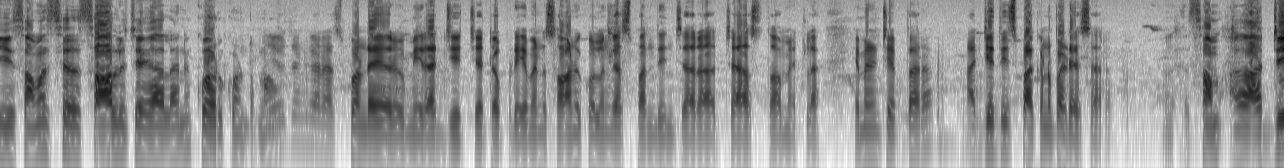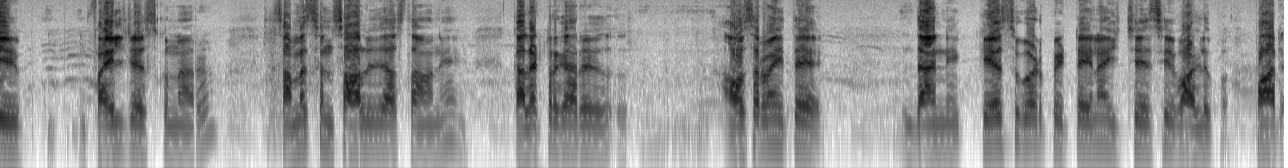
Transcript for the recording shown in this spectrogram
ఈ సమస్య సాల్వ్ చేయాలని కోరుకుంటున్నాం. ఏ విధంగా రెస్పాండ్ అయ్యారు? మీరు అర్జీ ఇచ్చేటప్పుడు ఏమైనా సానుకూలంగా స్పందించారా? చేస్తాం ఇట్లా ఏమైనా చెప్పారా? అర్జీ తీసి పక్కన పడేశారా? సమ్ అర్జీ ఫైల్ చేసుకున్నారు. సమస్యను సాల్వ్ చేస్తామని కలెక్టర్ గారు అవసరమైతే దాన్ని కేసు కూడా పెట్టైనా ఇచ్చేసి వాళ్ళు పార్టీ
